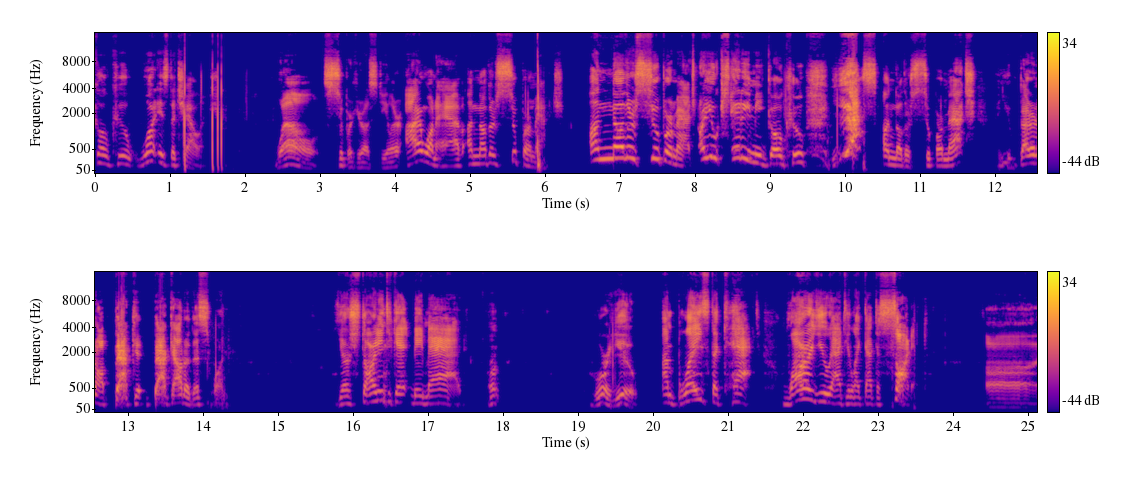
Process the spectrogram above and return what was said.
Goku, what is the challenge? Well, superhero stealer, I want to have another super match. Another super match. Are you kidding me, Goku? Yes, another super match. And you better not back it back out of this one. You're starting to get me mad. Who are you? I'm Blaze the Cat. Why are you acting like that to Sonic? Uh,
